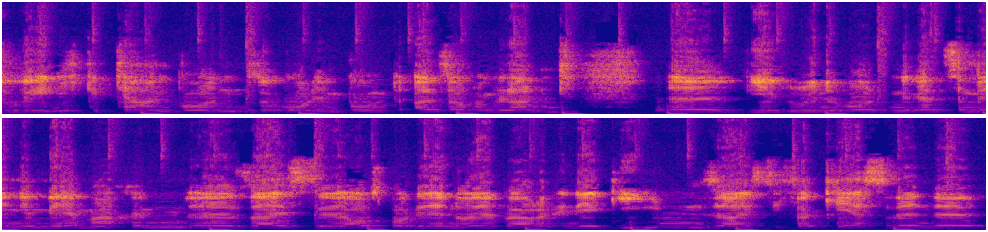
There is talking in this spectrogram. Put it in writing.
zu wenig getan worden, sowohl im Bund als auch im Land. Äh, wir Grüne wollten eine ganze Menge mehr machen, äh, sei es der Ausbau der erneuerbaren Energien, sei es die Verkehrswende,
